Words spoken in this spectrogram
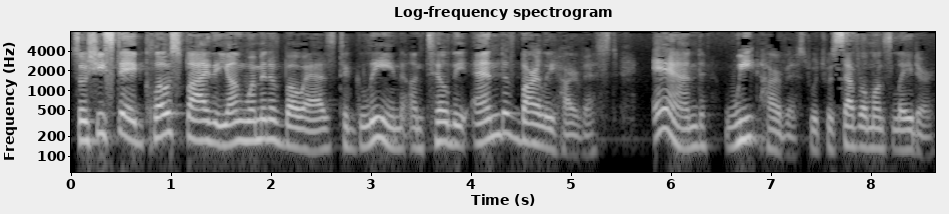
So she stayed close by the young women of Boaz to glean until the end of barley harvest and wheat harvest, which was several months later.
